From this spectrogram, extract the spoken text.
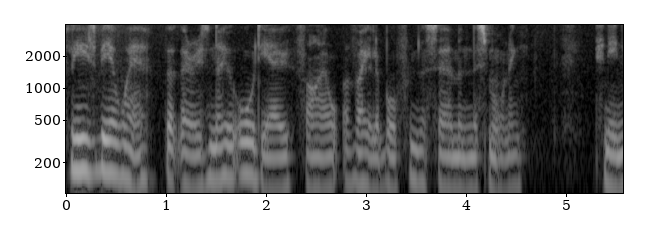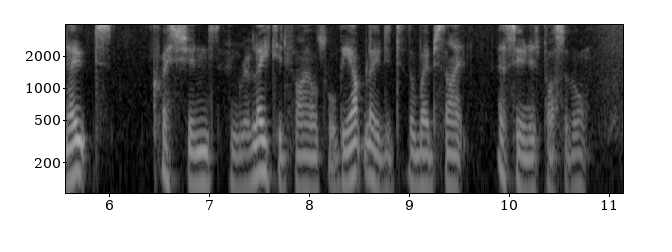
Please be aware that there is no audio file available from the sermon this morning. Any notes, questions and related files will be uploaded to the website as soon as possible.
